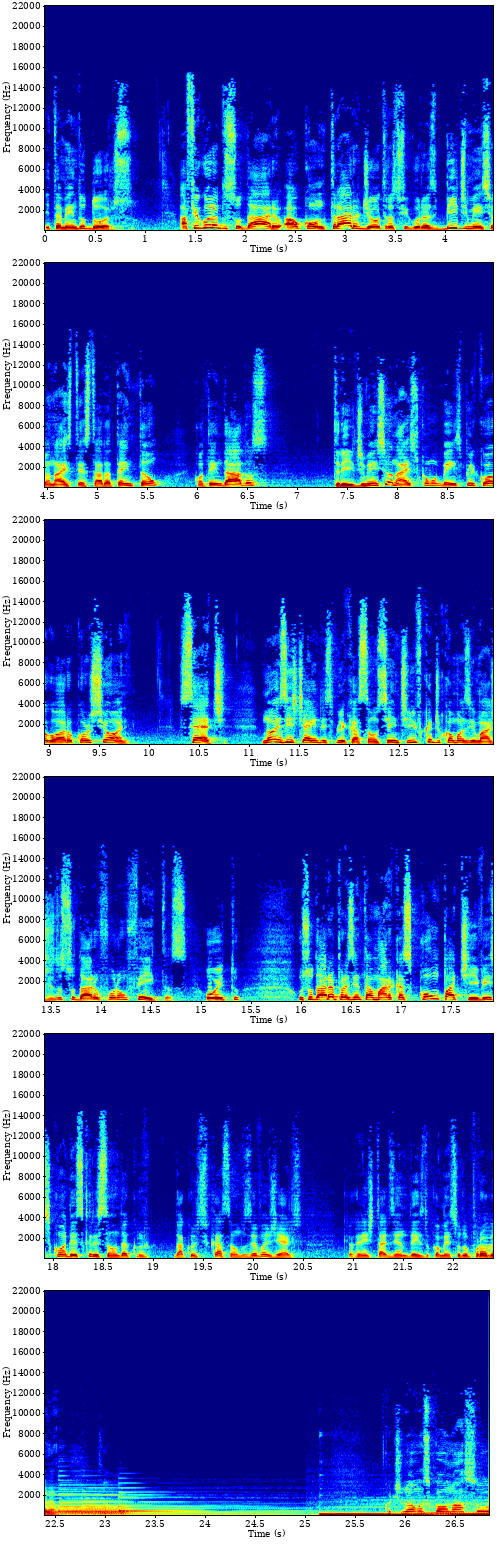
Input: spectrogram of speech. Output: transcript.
e também do dorso. A figura do sudário, ao contrário de outras figuras bidimensionais testadas até então, contém dados tridimensionais, como bem explicou agora o Corcione. 7. Não existe ainda explicação científica de como as imagens do sudário foram feitas. 8. O sudário apresenta marcas compatíveis com a descrição da, cru da crucificação dos evangelhos, que é o que a gente está dizendo desde o começo do programa. Continuamos com o nosso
